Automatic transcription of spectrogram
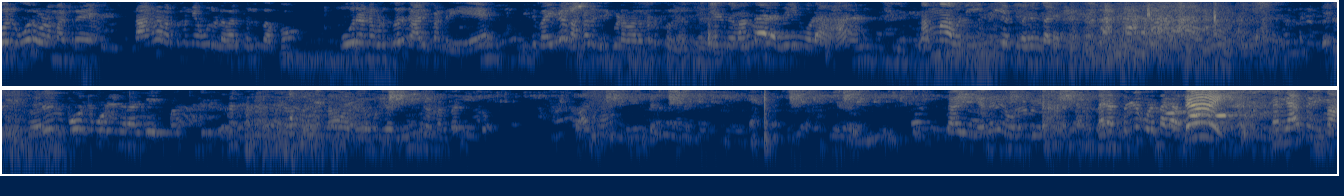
ஒரு ஊர் விட மாட்டேன். நாங்களாம் வரது முன்னே ஊர்ல வர சொல்லு பாப்போம். ஊர் அண்ணன் கூட சோறு காலி பண்றியே. இது வயிறா வங்காள கூட வர மட்டும் சொல்லு. இந்த வங்காள விரிகுடா அம்மாவது இந்திய பெருங்கடல் வெறும் போட்டு முடிக்கிறான் தெரியுமா நீங்கள் மட்டும் நீங்க சரி எனவே உனக்கு மேடம் பில்லு கொடு மேடம் டேய் நான் யார் தெரியுமா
